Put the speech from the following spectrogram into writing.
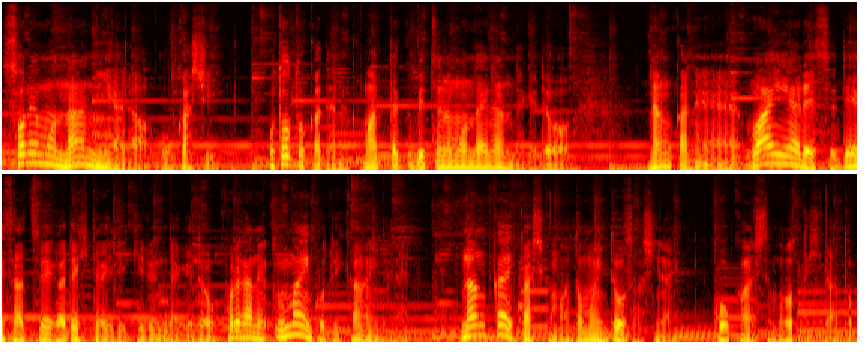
それも何やらおかしい。音とかではなく全く別の問題なんだけどなんかねワイヤレスで撮影ができたりできるんだけどこれがねうまいこといかないんだね。何回かしかまともに動作しない。交換して戻ってきた後。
